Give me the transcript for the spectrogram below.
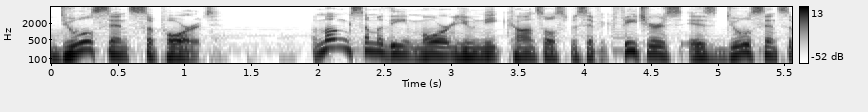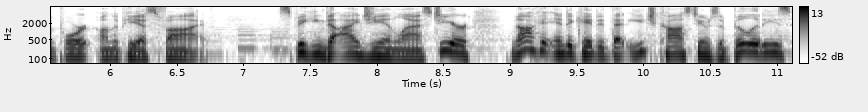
DualSense support. Among some of the more unique console specific features is DualSense support on the PS5. Speaking to IGN last year, Naka indicated that each costume's abilities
